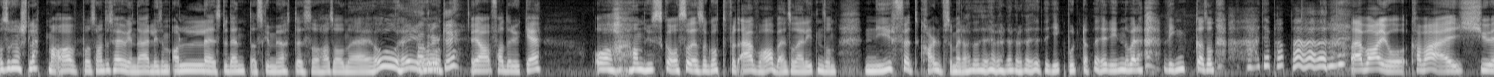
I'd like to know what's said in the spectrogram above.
Og så kunne han slippe meg av på Sankthanshaugen, der liksom alle studenter skulle møtes og ha sånn oh, «Å, hei, oh. Fadderuke? Ja, fadderuke. Og han husker også det så godt, for jeg var bare en sånn liten sånn nyfødt kalv som bare gikk bortover inn og bare vinka sånn Ha det, pappa. Og jeg var jo Hva var jeg? 20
